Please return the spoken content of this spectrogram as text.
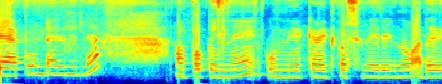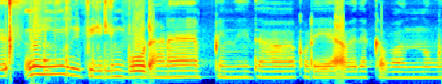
ഗ്യാപ്പും ഉണ്ടായിരുന്നില്ല. അപ്പോൾ പിന്നെ ഉണ്ണിയൊക്കെ ആയിട്ട് കുറച്ച് നേരം ഇരുന്നു. അത് മെയിൻ റിവീലിംഗ് ബോർഡാണ് പിന്നെ ഇതാ കുറേ അവരൊക്കെ വന്നു.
